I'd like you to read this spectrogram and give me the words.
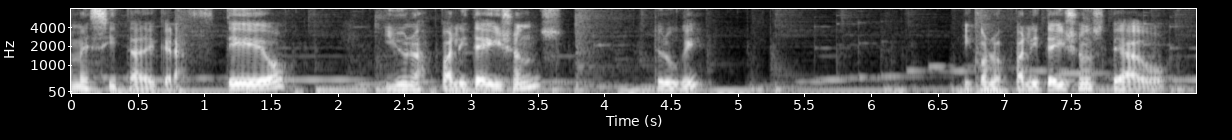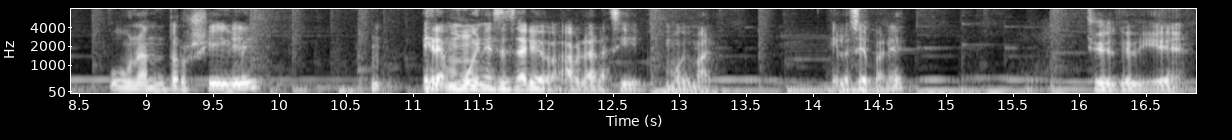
mesita de crafteo y unas palitations. Truqui. Y con los palitations te hago un antorchile. Era muy necesario hablar así, muy mal. Que lo sepan, ¿eh? Che, qué bien.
